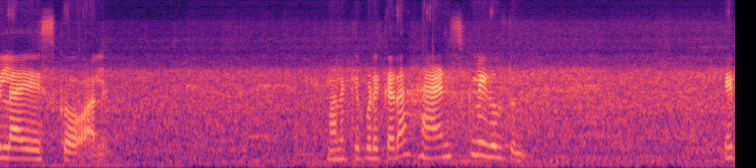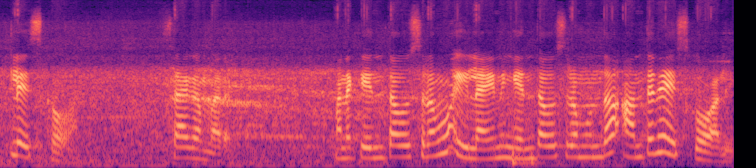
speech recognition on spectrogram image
ఇలా వేసుకోవాలి. మనకి ఇప్పుడు ఇక్కడ హ్యాండ్స్కి మిగులుతుంది. ఇట్లా వేసుకోవాలి సగం మరి మనకి ఎంత అవసరమో ఈ లైనింగ్ ఎంత అవసరం ఉందో అంతనే వేసుకోవాలి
